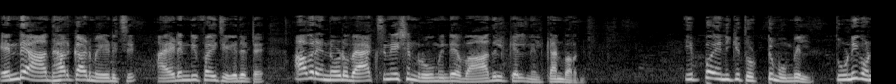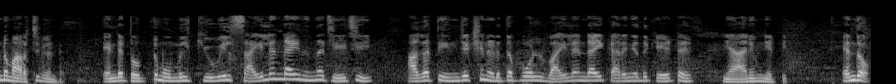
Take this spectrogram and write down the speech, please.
എന്റെ ആധാർ കാർഡ് മേടിച്ച് ഐഡന്റിഫൈ ചെയ്തിട്ട് അവർ എന്നോട് വാക്സിനേഷൻ റൂമിന്റെ വാതിൽക്കൽ നിൽക്കാൻ പറഞ്ഞു. ഇപ്പൊ എനിക്ക് തൊട്ടു മുമ്പിൽ തുണി കൊണ്ട് മറച്ചിട്ടുണ്ട്. എന്റെ തൊട്ടു മുമ്പിൽ ക്യൂവിൽ സൈലന്റ് ആയി നിന്ന ചേച്ചി അകത്ത് ഇഞ്ചക്ഷൻ എടുത്തപ്പോൾ വയലന്റായി കരഞ്ഞത് കേട്ട് ഞാനും ഞെട്ടി. എന്തോ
